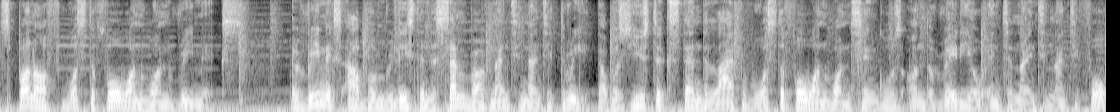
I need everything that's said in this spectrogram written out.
spun off What's the 411 remix, a remix album released in December of 1993 that was used to extend the life of What's the 411 singles on the radio into 1994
